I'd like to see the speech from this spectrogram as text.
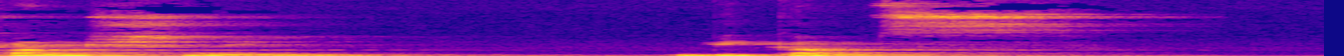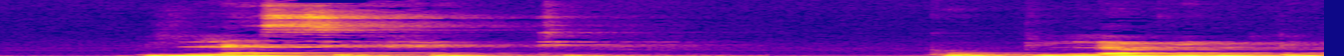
functioning becomes less effective. Cook lovingly.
